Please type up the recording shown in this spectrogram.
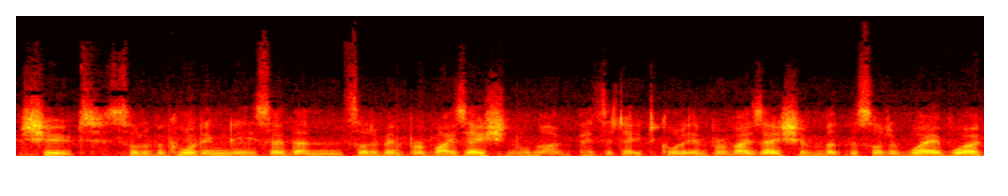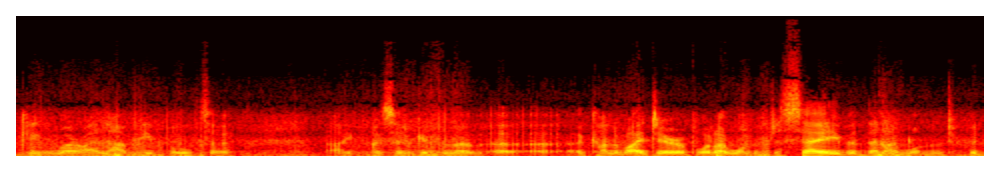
shoot sort of accordingly. So then, sort of improvisation, although I hesitate to call it improvisation, but the sort of way of working where I allow people to I, I sort of give them a, a, a, kind of idea of what I want them to say, but then I want them to put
